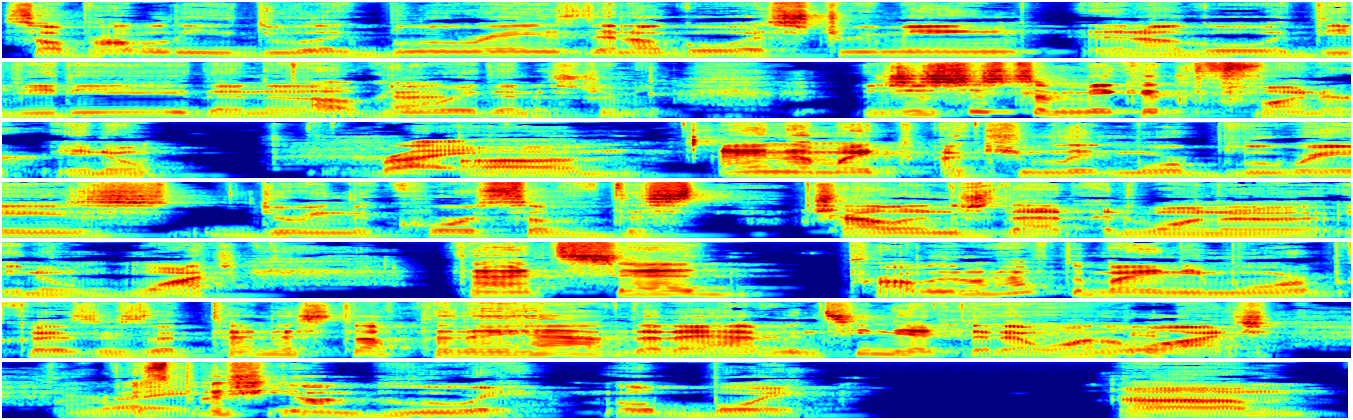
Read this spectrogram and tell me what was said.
So I'll probably do like Blu-rays, then I'll go a streaming, and then I'll go a DVD, then a Okay. Blu-ray, then a streaming. Just just to make it funner, you know. right. Um, and I might accumulate more Blu-rays during the course of this challenge that I'd want to, you know, watch. That said, probably don't have to buy any more because there's a ton of stuff that I have that I haven't seen yet that I want to watch, right. especially on Blu-ray. Oh boy. Um,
